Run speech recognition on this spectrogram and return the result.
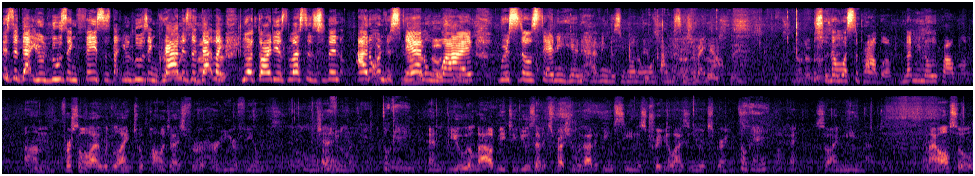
Is it that you're losing face? Is that you're losing ground? No, is it that like your authority is lessened? So then I don't understand why things. we're still standing here and having this one-on-one It's conversation none right of now. those things. It's none of those So then what's the problem? Let me know the problem. Um, first of all, I would like to apologize for hurting your feelings, genuinely. Okay. And you allowed me to use that expression without it being seen as trivializing your experience. Okay. Okay? So I mean that. And I also,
